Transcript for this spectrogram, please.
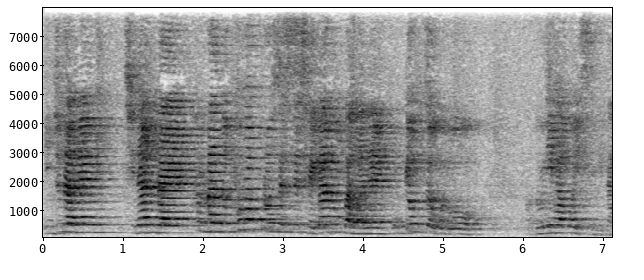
민주당은 지난달 한반도 평화 프로세스 재가동 방안을 본격적으로 논의하고 있습니다.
